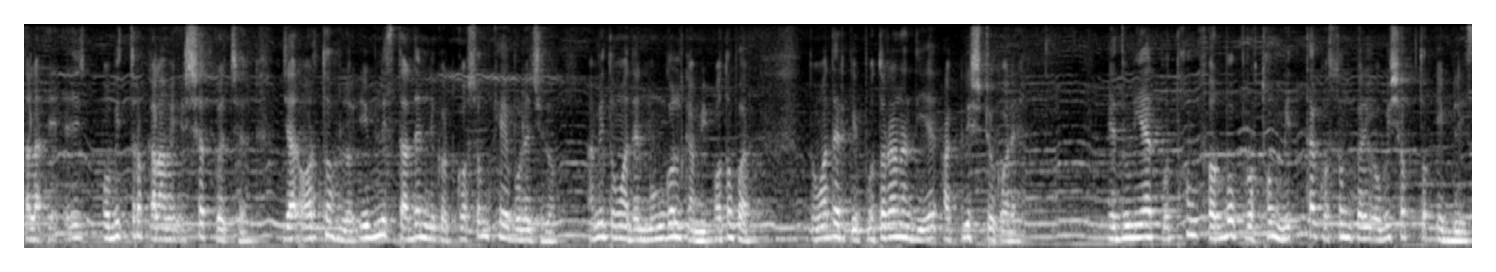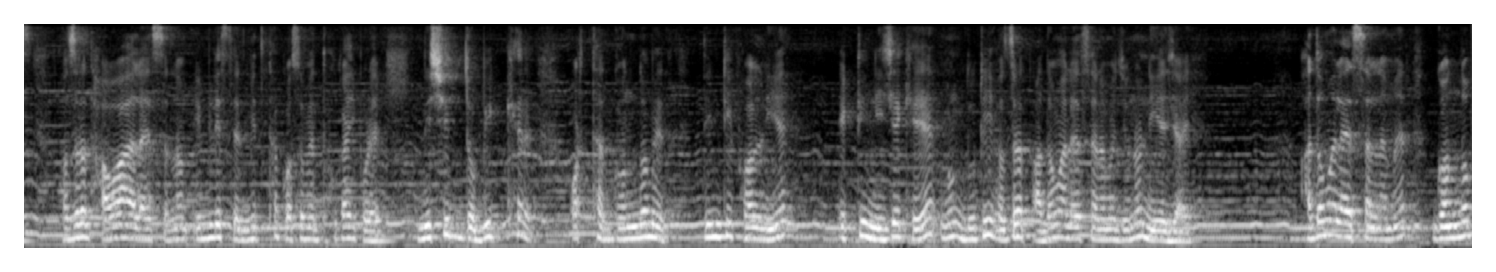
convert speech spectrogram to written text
তালা এই পবিত্র কালামে ইরশাদ করছে যার অর্থ হলো, ইবলিস তাদের নিকট কসম খেয়ে বলেছিল, আমি তোমাদের মঙ্গলকামী অতপর তোমাদেরকে প্রতারণা দিয়ে আকৃষ্ট করে। এ দুনিয়ার প্রথম, সর্বপ্রথম মিথ্যা কসমকারী অভিশপ্ত ইবলিস। হজরত হাওয়া আলাইসাল্লাম ইবলিসের মিথ্যা কসমের ধোকায় পড়ে, নিষিদ্ধ বৃক্ষের অর্থাৎ গন্ধমের তিনটি ফল নিয়ে একটি নিজে খেয়ে এবং দুটি হজরত আদম আলাইসাল্লামের জন্য নিয়ে যায়। আদম আলাইসাল্লামের গন্ধম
